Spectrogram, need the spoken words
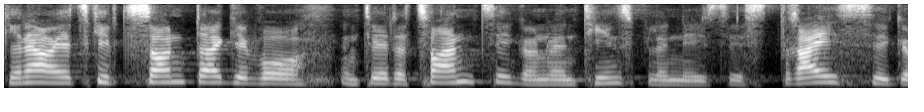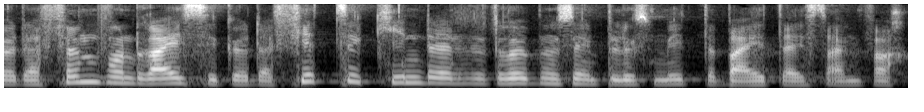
Genau, jetzt gibt es Sonntage, wo entweder 20 und wenn Dienstplan ist, ist 30 oder 35 oder 40 Kinder da drüben sind, plus Mitarbeiter ist einfach,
